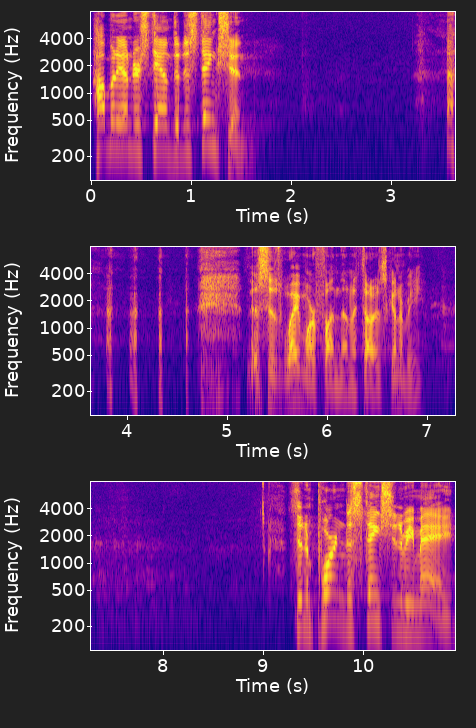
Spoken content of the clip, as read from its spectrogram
How many understand the distinction? this is way more fun than I thought it was going to be. It's an important distinction to be made.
